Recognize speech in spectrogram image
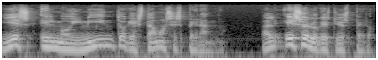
Y es el movimiento que estamos esperando. Eso es lo que yo espero.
